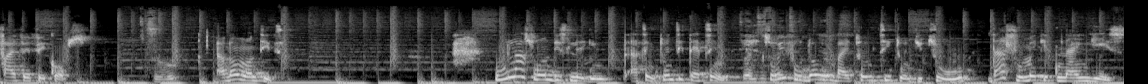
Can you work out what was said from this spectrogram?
five FA Cups. True. I don't want it. We last won this league in I think 2013. So if we don't win by 2022, that should make it nine years.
